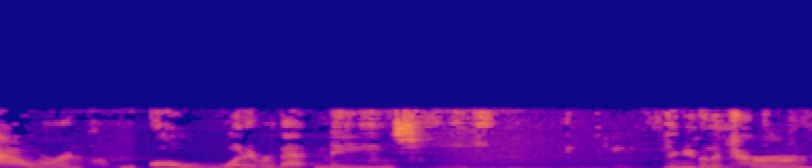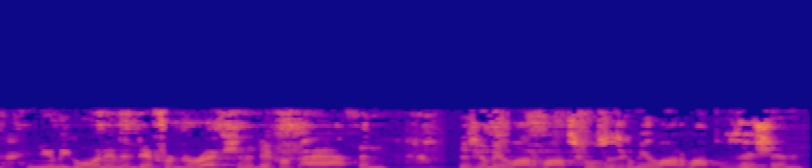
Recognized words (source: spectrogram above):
power and all whatever that means, then you're going to turn and you'll be going in a different direction, a different path and there's going to be a lot of obstacles, there's going to be a lot of opposition.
